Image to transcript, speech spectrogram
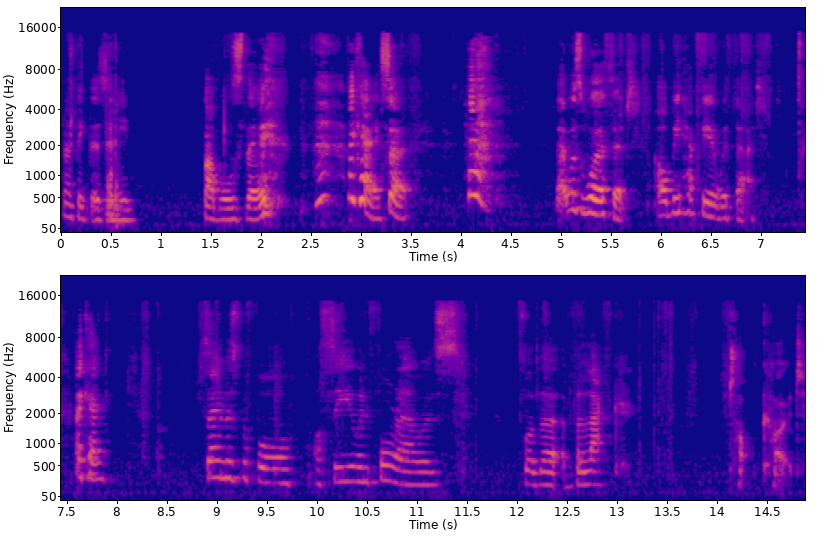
I don't think there's any bubbles there. okay, so that was worth it. I'll be happier with that. Okay, same as before. I'll see you in four hours for the black top coat.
